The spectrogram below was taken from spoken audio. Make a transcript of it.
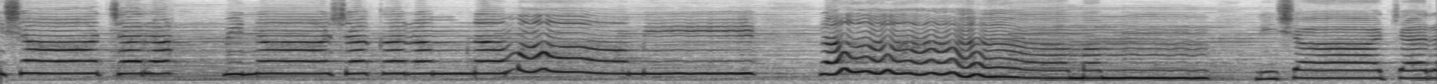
निशाचर विनाशकरं नमामि। रामं निशाचर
